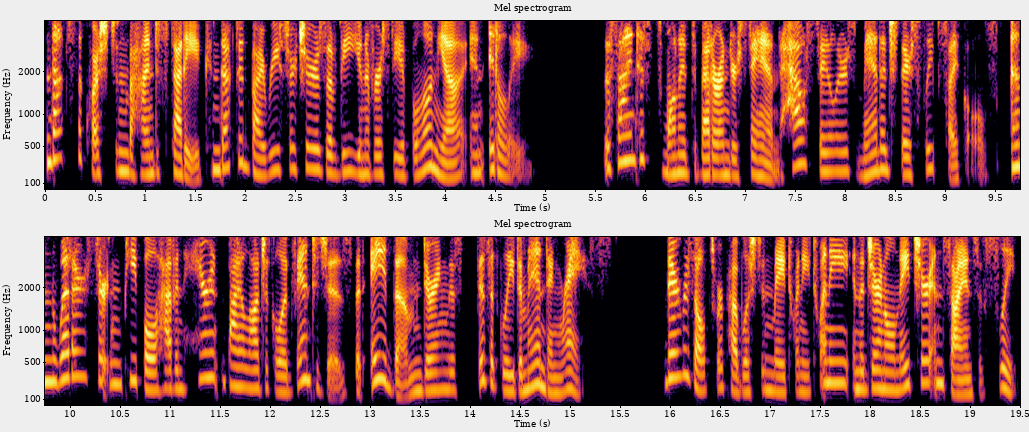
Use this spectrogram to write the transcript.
That's the question behind a study conducted by researchers of the University of Bologna in Italy. The scientists wanted to better understand how sailors manage their sleep cycles and whether certain people have inherent biological advantages that aid them during this physically demanding race. Their results were published in May 2020 in the journal Nature and Science of Sleep.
